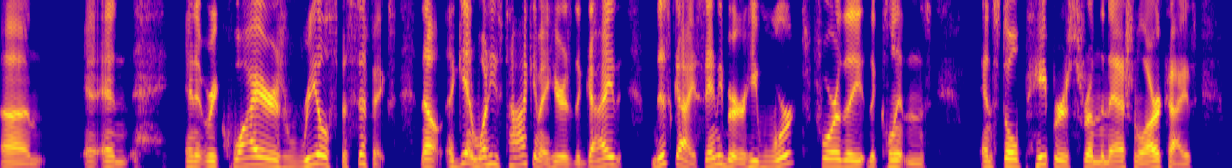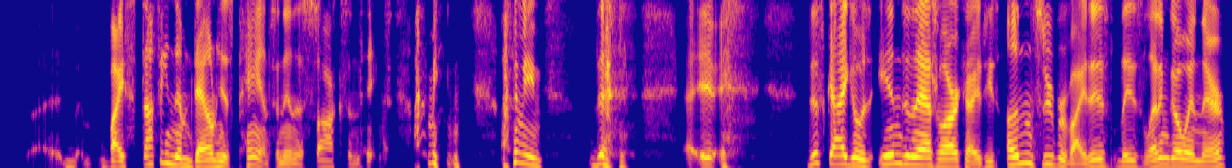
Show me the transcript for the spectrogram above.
Um, and and it requires real specifics. Now, again, what he's talking about here is the guy, this guy, Sandy Berger, he worked for the the Clintons and stole papers from the National Archives uh, by stuffing them down his pants and in his socks and things. I mean, I mean, the, it, this guy goes into the National Archives. He's unsupervised. They just, they just let him go in there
